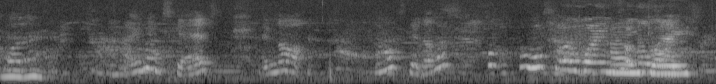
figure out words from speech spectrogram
I'm not scared. I'm not. I'm not scared of this. I'm not scared of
